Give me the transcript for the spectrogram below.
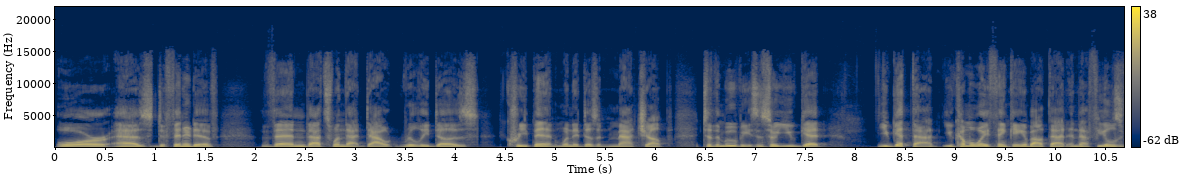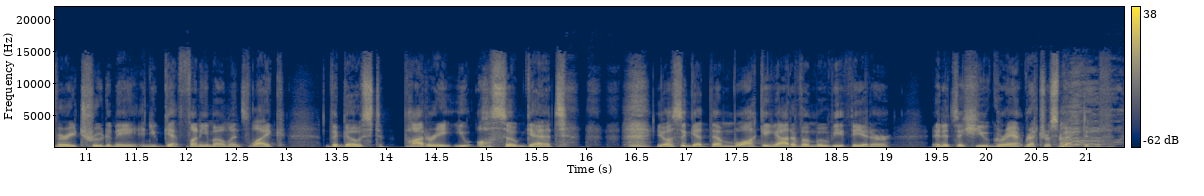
or as definitive, then that's when that doubt really does creep in when it doesn't match up to the movies. And so you get you get that. You come away thinking about that and that feels very true to me and you get funny moments like the ghost pottery. You also get you also get them walking out of a movie theater and it's a Hugh Grant retrospective.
